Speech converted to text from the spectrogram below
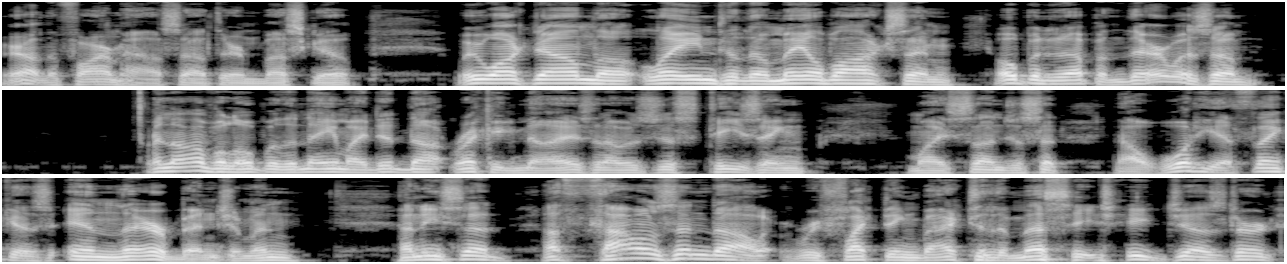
We're out in the farmhouse out there in Busco. We walked down the lane to the mailbox and opened it up, and there was a an envelope with a name I did not recognize, and I was just teasing. My son just said, Now, what do you think is in there, Benjamin? And he said, A thousand dollars, reflecting back to the message he just heard.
